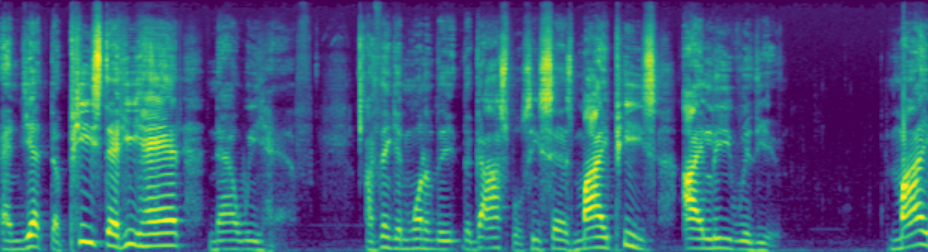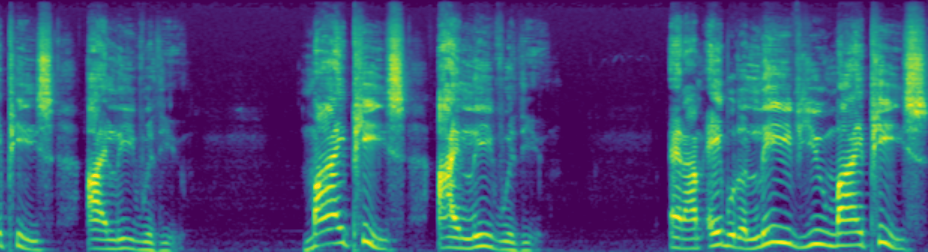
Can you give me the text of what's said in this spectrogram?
And yet, the peace that he had, now we have. I think in one of the, the Gospels, he says, My peace I leave with you. My peace I leave with you. My peace I leave with you. And I'm able to leave you my peace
